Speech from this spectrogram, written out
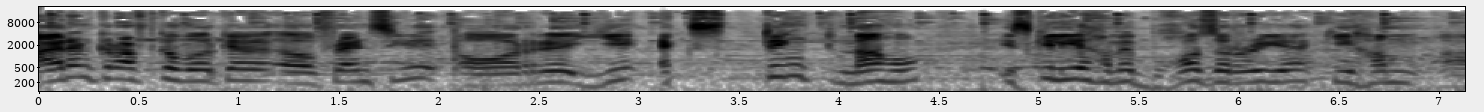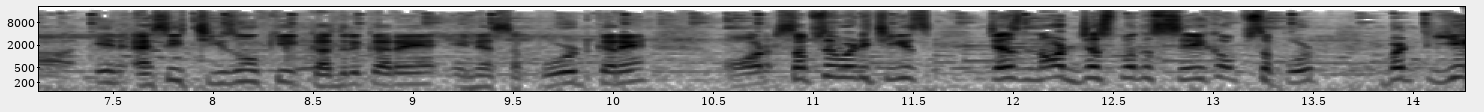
आयरन क्राफ्ट का वर्क है फ्रेंड्स ये और ये एक्सटिंक्ट ना हो। इसके लिए हमें बहुत ज़रूरी है कि हम इन ऐसी चीज़ों की कद्र करें इन्हें सपोर्ट करें। और सबसे बड़ी चीज़ just not just for the sake of support but ये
